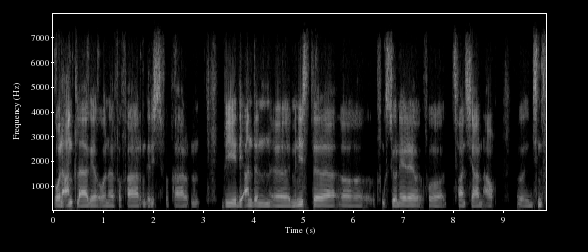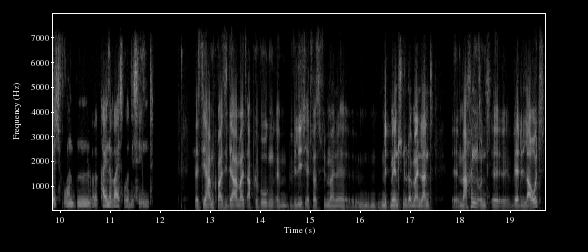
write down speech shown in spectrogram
Ohne Anklage, ohne Verfahren, Gerichtsverfahren, wie die anderen äh, Minister, äh, Funktionäre vor 20 Jahren auch. Äh, die sind verschwunden, keiner weiß, wo die sind. Das heißt, die haben quasi damals abgewogen, ähm, will ich etwas für meine ähm, Mitmenschen oder mein Land äh, machen und äh, werde laut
